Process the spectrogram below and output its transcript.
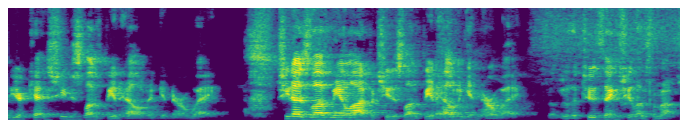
your cat, she just loves being held and getting her way. She does love me a lot, but she just loves being held and getting her way. Those are the two things she loves the most.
